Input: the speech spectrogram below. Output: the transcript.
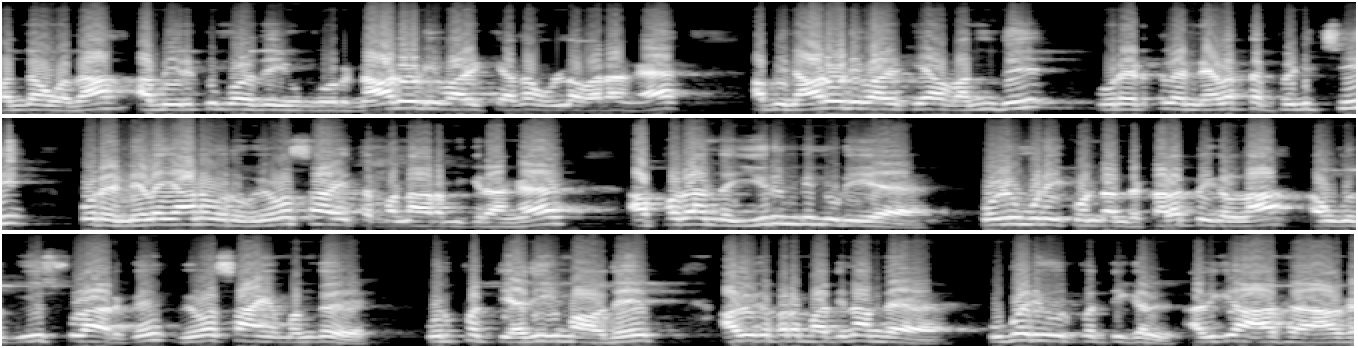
வந்தவங்க தான் அப்படி இருக்கும்பொழுது இவங்க ஒரு நாடோடி வாழ்க்கையா தான் உள்ள வராங்க. அப்படி நாடோடி வாழ்க்கையா வந்து ஒரு இடத்துல நிலத்தை பிடிச்சு ஒரு நிலையான ஒரு விவசாயத்தை பண்ண ஆரம்பிக்கிறாங்க. அப்பதான் அந்த இரும்பினுடைய கொழுமுனை கொண்ட அந்த கலப்பைகள்லாம் அவங்களுக்கு யூஸ்ஃபுல்லா இருக்கு. விவசாயம் வந்து உற்பத்தி அதிகமாகுது. அதுக்கப்புறம் பாத்தீங்கன்னா அந்த உபரி உற்பத்திகள் அதிகம் ஆக ஆக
